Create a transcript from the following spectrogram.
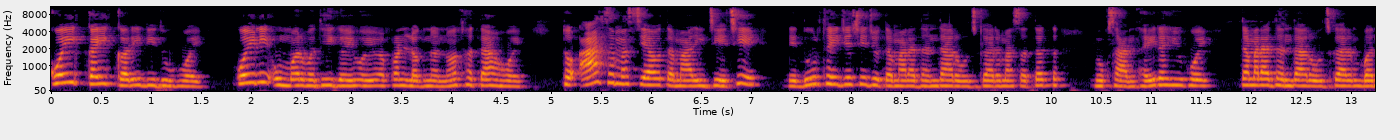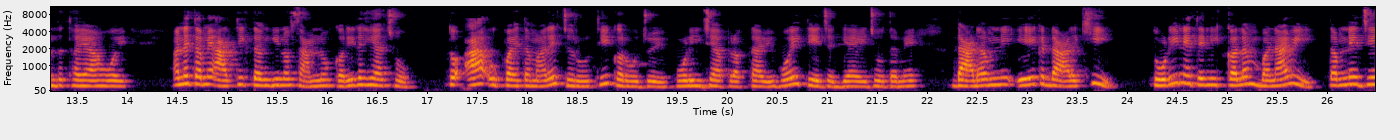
કોઈ કંઈ કરી દીધું હોય, કોઈની ઉંમર વધી ગઈ હોય, પણ લગ્ન ન થતા હોય તો આ સમસ્યાઓ તમારી જે છે તે દૂર થઈ જશે. જો તમારા ધંધા રોજગારમાં સતત નુકસાન થઈ રહ્યું હોય, તમારા ધંધા રોજગાર બંધ થયા હોય અને તમે આર્થિક તંગીનો સામનો કરી રહ્યા છો, તો આ ઉપાય તમારે જરૂરથી કરવો જોઈએ. હોળી જ્યાં પ્રગટાવી હોય તે જગ્યાએ જો તમે દાડમની એક ડાળખી તોડીને તેની કલમ બનાવી, તમને જે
